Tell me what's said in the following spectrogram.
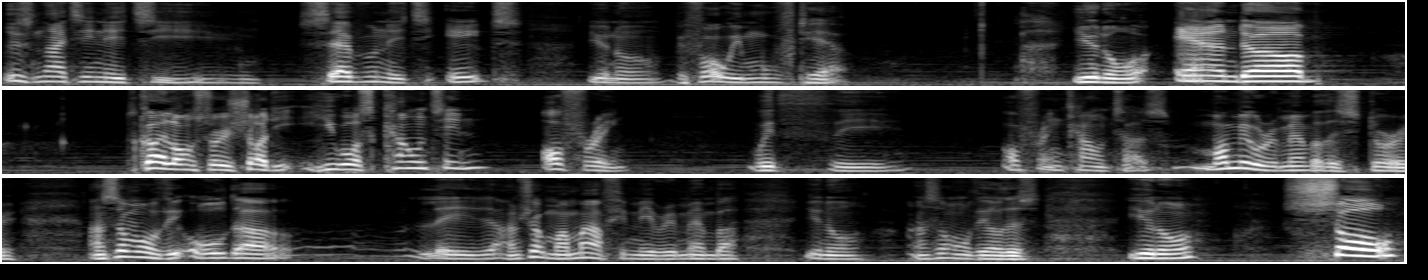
This is 1987, 88, you know, before we moved here. You know, and uh, to cut a long story short, he, he was counting offering with the offering counters. Mommy will remember the story. And some of the older ladies, I'm sure Mama Afi may remember, you know, and some of the others, you know. So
